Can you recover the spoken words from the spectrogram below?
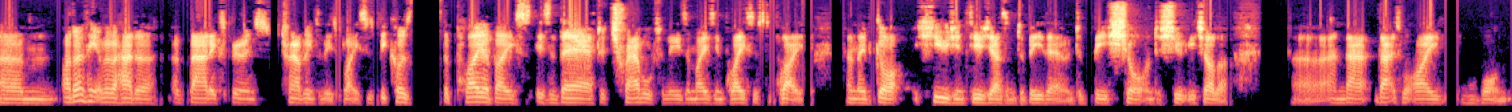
um, I don't think I've ever had a, a bad experience traveling to these places because the player base is there to travel to these amazing places to play, and they've got huge enthusiasm to be there and to be shot and to shoot each other. Uh, and that that's what I want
